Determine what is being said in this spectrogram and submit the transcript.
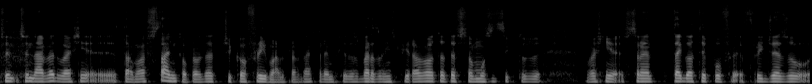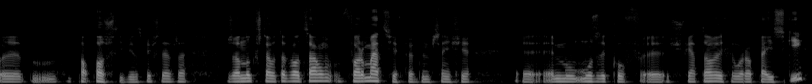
czy, czy nawet właśnie y, Tomasz Stańko, prawda, Chico Freeman, prawda, którym się też bardzo inspirował, to też są muzycy, którzy właśnie w stronę tego typu free, jazzu y, po, poszli, więc myślę, że, że on ukształtował całą formację w pewnym sensie muzyków y, światowych, europejskich,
